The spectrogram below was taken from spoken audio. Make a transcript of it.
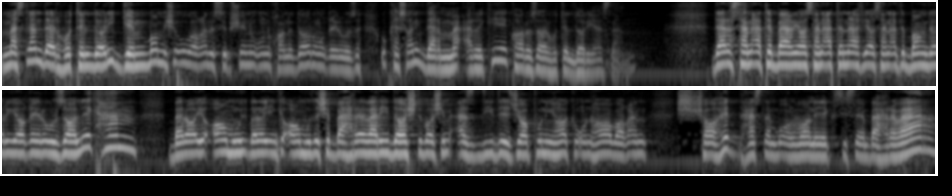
مثلا در هتلداری گمبا میشه او واقعا ریسپشن و اون خاندار و اون غیر او کسانی در معرکه کارزار هتلداری هستند در صنعت برق یا صنعت نفت یا صنعت بانکداری یا غیر و هم برای آموز برای اینکه آموزش بهرهوری داشته باشیم از دید ژاپنی ها که اونها واقعا شاهد هستن به عنوان یک سیستم بهرهور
